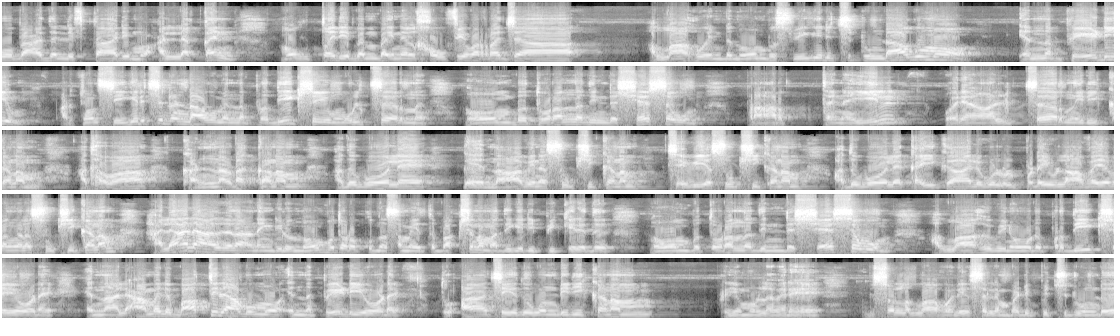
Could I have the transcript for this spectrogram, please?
ബഅദൽ ഇഫ്താരി ബൈനൽ ഖൗഫി അള്ളാഹു നോമ്പ് സ്വീകരിച്ചിട്ടുണ്ടാകുമോ? എന്ന പേടിയും പഠിച്ചോൻ സ്വീകരിച്ചിട്ടുണ്ടാകുമെന്ന പ്രതീക്ഷയും ഉൾച്ചേർന്ന് നോമ്പ് തുറന്നതിന്റെ ശേഷവും പ്രാർത്ഥനയിൽ ഒരാൾ ചേർന്നിരിക്കണം അഥവാ കണ്ണടക്കണം. അതുപോലെ നാവിനെ സൂക്ഷിക്കണം ചെവിയെ സൂക്ഷിക്കണം അതുപോലെ കൈകാലുകൾ ഉൾപ്പെടെയുള്ള അവയവങ്ങളെ സൂക്ഷിക്കണം. ഹലാലാകലാണെങ്കിലും നോമ്പ് തുറക്കുന്ന സമയത്ത് ഭക്ഷണം അധികരിപ്പിക്കരുത്. നോമ്പ് തുറന്നതിന്റെ ശേഷവും അള്ളാഹുവിനോട് പ്രതീക്ഷയോടെ എന്നാൽ അമൽ ബാത്തിലാകുമോ എന്ന പേടിയോടെ ദുആ ചെയ്തുകൊണ്ടിരിക്കണം. പ്രിയമുള്ളവരെ ബിസല്ലാഹു അലൈഹി വസല്ലം പഠിപ്പിച്ചിട്ടുണ്ട്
